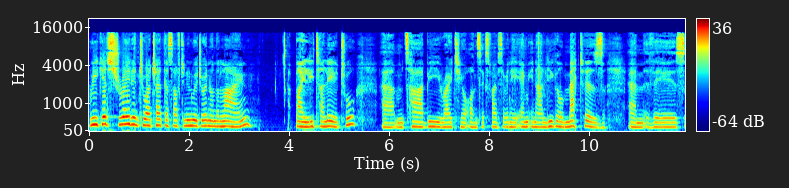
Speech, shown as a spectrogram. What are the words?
We get straight into our chat this afternoon. We're joined on the line by Lithaletho um, Tabi right here on 657 AM in our legal matters um, this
